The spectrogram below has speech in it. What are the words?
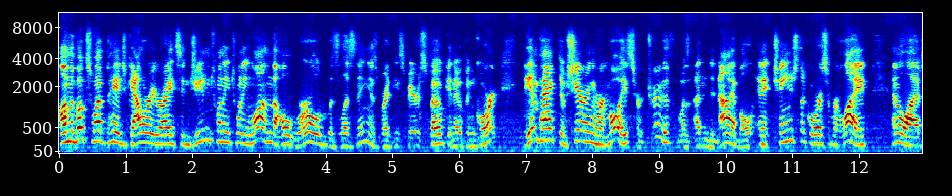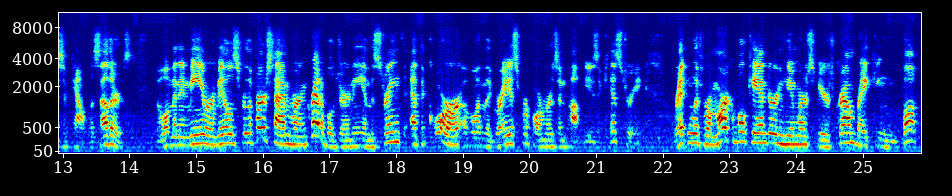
On the book's webpage, Gallery writes In June 2021, the whole world was listening as Britney Spears spoke in open court. The impact of sharing her voice, her truth, was undeniable, and it changed the course of her life and the lives of countless others. The Woman in Me reveals for the first time her incredible journey and the strength at the core of one of the greatest performers in pop music history. Written with remarkable candor and humor, Spears' groundbreaking book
